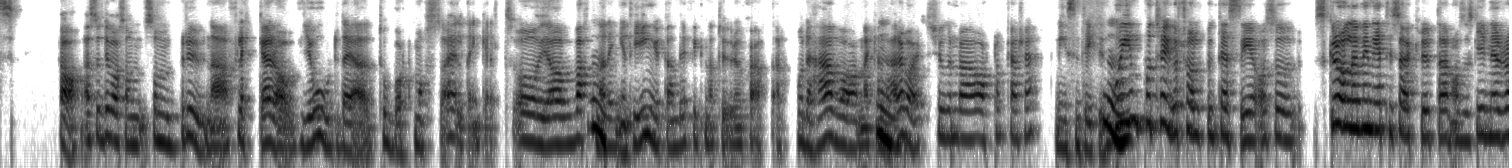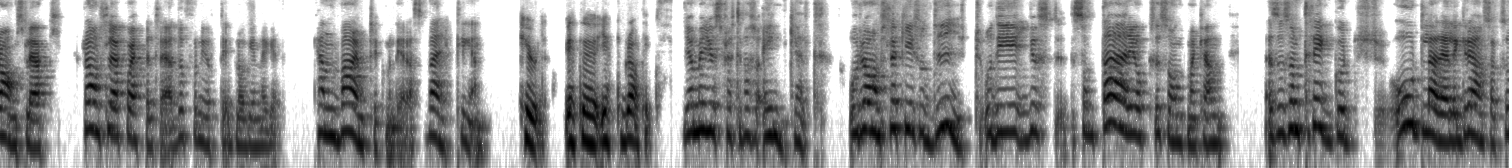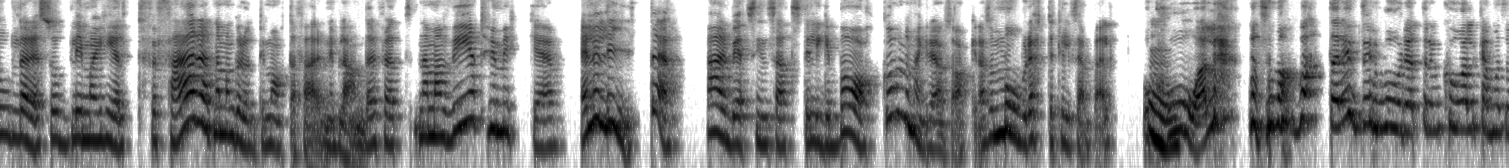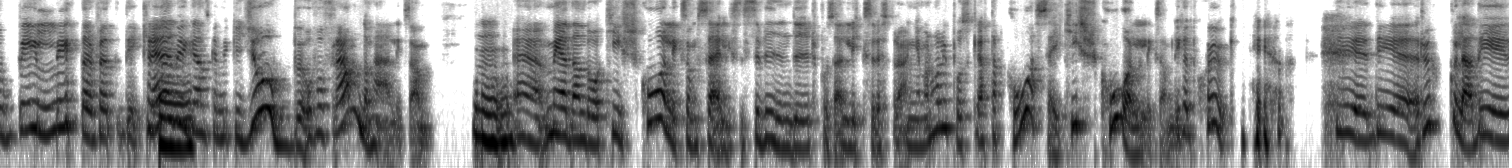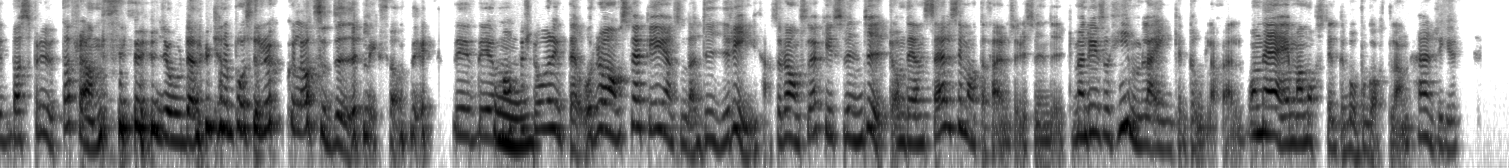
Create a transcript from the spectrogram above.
ja, alltså det var som, som bruna fläckar av jord där jag tog bort mossa helt enkelt. Och jag vattnade mm. ingenting utan det fick naturen sköta. Och det här var, när kan det här ha mm. varit? 2018 kanske? Minns inte riktigt. Mm. Gå in på trädgårdstroll.se och så scrollar ni ner till sökrutan och så skriver ni ramslök, ramslök och äppelträd. Då får ni upp det i blogginlägget. Kan varmt rekommenderas, verkligen. Kul, Jätte, jättebra tips. Ja, men just för att det var så enkelt. Och ramslök är ju så dyrt och det är just sånt där är också sånt man kan Alltså som trädgårdsodlare eller grönsaksodlare så blir man ju helt förfärad när man går runt i mataffären ibland. Därför att när man vet hur mycket, eller lite, arbetsinsats det ligger bakom de här grönsakerna, alltså morötter till exempel, och mm. kål. Alltså man fattar inte hur morötter och kål kan vara så billigt därför att det kräver mm. ganska mycket jobb att få fram de här liksom. Mm. Eh, medan då kirskål liksom säljs svindyrt på så lyxrestauranger. Man håller på att skratta på sig. Kirskål liksom, det är helt sjukt. Det, det är rucola, det är bara spruta fram ur jorden. Hur kan en påse rucola vara så dyr? Liksom? Det, det, det, man mm. förstår inte. Och ramslök är ju en sån där dyring. Alltså ramslök är ju svindyrt. Om det ens säljs i mataffären så är det svindyrt. Men det är så himla enkelt att odla själv. Och nej, man måste inte bo på Gotland. Herregud.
